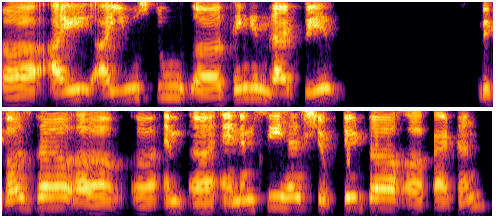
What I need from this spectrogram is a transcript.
uh, I I used to uh, think in that way because the uh, M- uh, NMC has shifted the uh, pattern.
